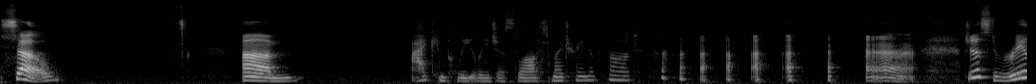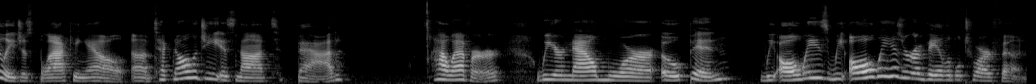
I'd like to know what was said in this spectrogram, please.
so, um, I completely just lost my train of thought. just really just blacking out. Um, technology is not bad. However, we are now more open. We always we always are available to our phone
